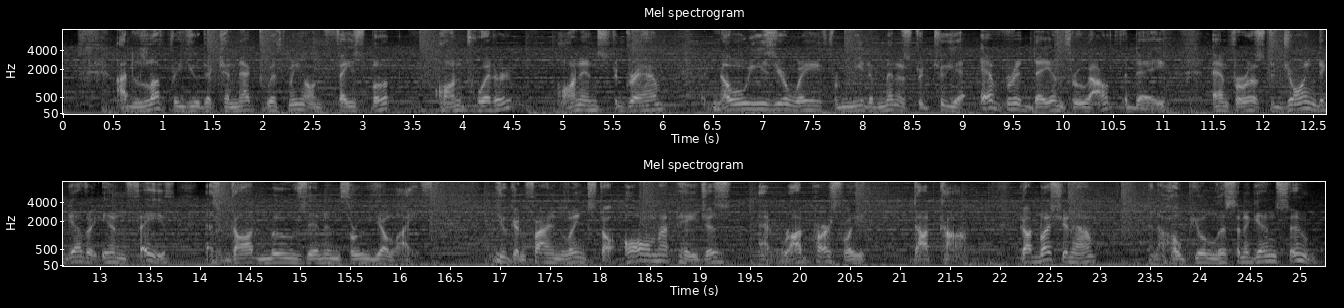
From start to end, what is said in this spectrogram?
I'd love for you to connect with me on Facebook on Twitter, on Instagram. No easier way for me to minister to you every day and throughout the day, and for us to join together in faith as God moves in and through your life. You can find links to all my pages at rodparsley.com. God bless you now, and I hope you'll listen again soon.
